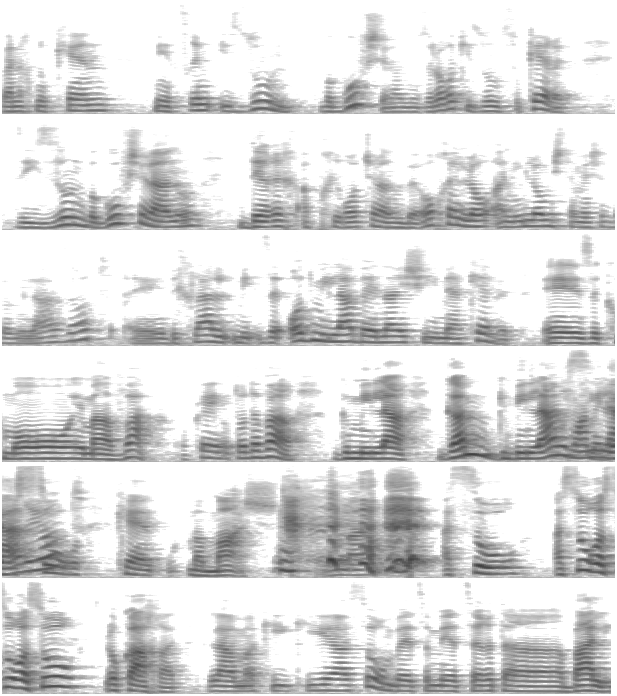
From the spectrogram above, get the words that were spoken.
ואנחנו כן מייצרים איזון בגוף שלנו, זה לא רק איזון סוכרת, זה איזון בגוף שלנו דרך הבחירות שלנו באוכל. לא, אני לא משתמשת במילה הזאת. אה, בכלל, זה עוד מילה בעיניי שהיא מעכבת. אה, זה כמו אה, מאבק, אוקיי? אותו דבר. גמילה. גם גמילה מסיגריות. כמו המילה אסור. כן, ממש. אסור. אסור, אסור, אסור, לוקחת. למה? כי, כי האסור בעצם מייצר את הבלי.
